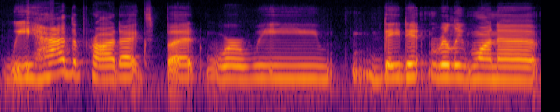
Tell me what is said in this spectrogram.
we had the products, but were we? They didn't really want to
